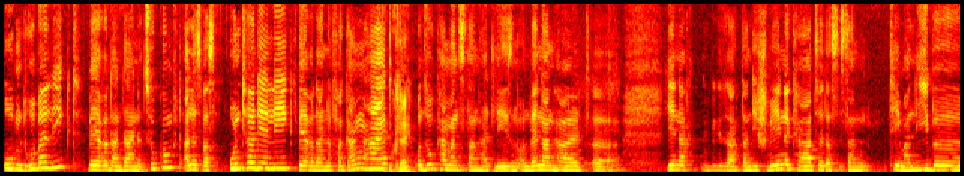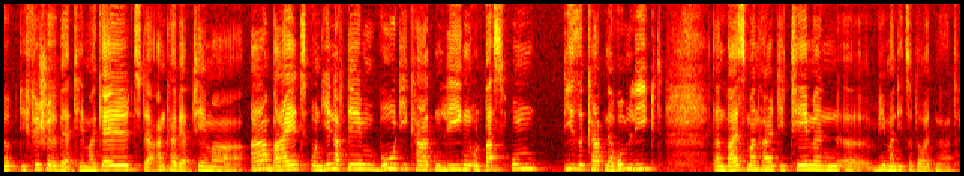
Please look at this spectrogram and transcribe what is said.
oben drüber liegt, wäre dann deine Zukunft. Alles, was unter dir liegt, wäre deine Vergangenheit. Okay. Und so kann man es dann halt lesen. Und wenn dann halt, äh, je nach, wie gesagt, dann die Schwäne-Karte, das ist dann Thema Liebe, die Fische wäre Thema Geld, der Anker wäre Thema Arbeit. Und je nachdem, wo die Karten liegen und was um diese Karten herum liegt, dann weiß man halt die Themen, äh, wie man die zu deuten hat.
